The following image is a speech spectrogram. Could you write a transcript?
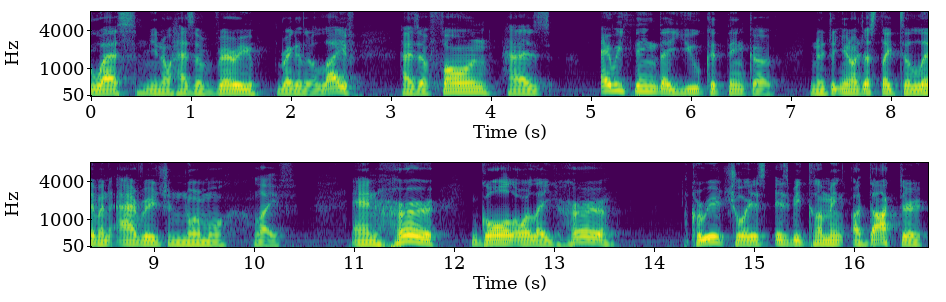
US, you know, has a very regular life, has a phone, has everything that you could think of, you know, you know, just like to live an average normal life. And her goal or like her career choice is becoming a doctor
